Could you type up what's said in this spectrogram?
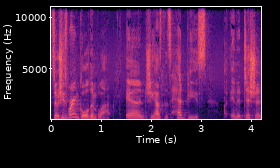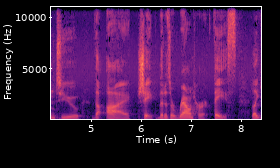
so she's wearing gold and black and she has this headpiece uh, in addition to the eye shape that is around her face. Like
